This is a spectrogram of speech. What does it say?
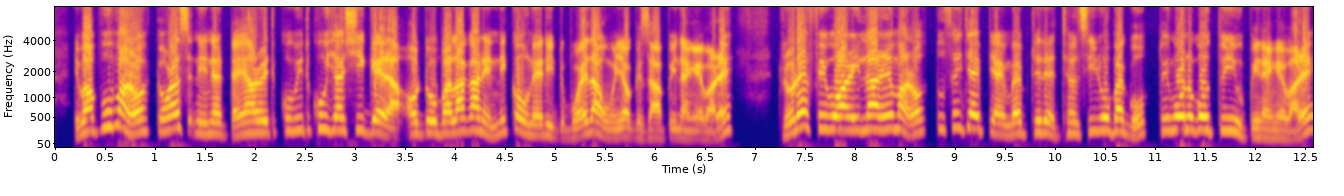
။ဒီမှာပူးမှာတော့ Torres အနေနဲ့ဒိုင်ယာရီတစ်ခုပြီးတစ်ခုရရှိခဲ့တာအော်တိုဘာလကနေနစ်ကုံတဲ့အထိတပွဲသာဝင်ရောက်ကစားပေးနိုင်ခဲ့ပါတယ်။ဒီလိုနဲ့ February လထဲမှာတော့သူစိတ်ကြိုက်ပြိုင်ပွဲဖြစ်တဲ့ Chelsea တို့ဘက်ကိုတွင်ကိုးနှကိုသွင်းယူပေးနိုင်ခဲ့ပါတယ်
